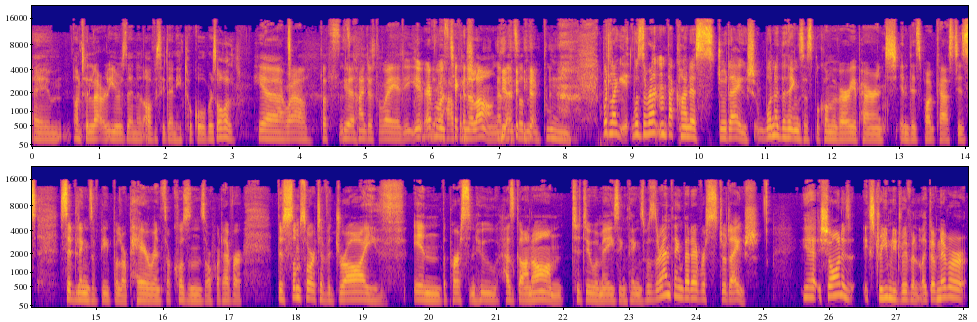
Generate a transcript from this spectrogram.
Um, until latter years, then and obviously then he took over us all. Yeah, well, that's Yeah. kind of the way it, you- everyone's ticking along, and Yeah, then suddenly, yeah. boom. But like, was there anything that kind of stood out? One of the things that's become very apparent in this podcast is siblings of people, or parents, or cousins, or whatever. There's some sort of a drive in the person who has gone on to do amazing things. Was there anything that ever stood out? Yeah, Sean is extremely driven. Like I've never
